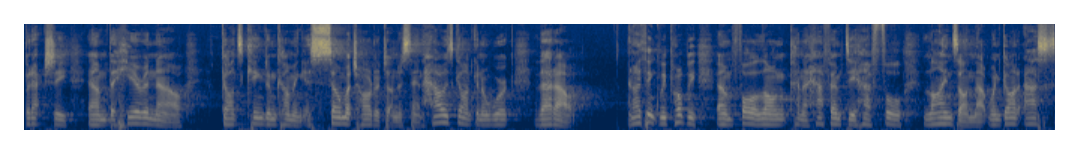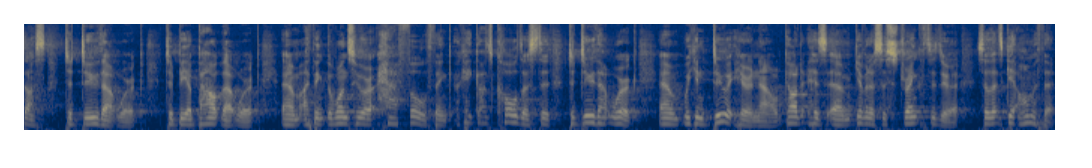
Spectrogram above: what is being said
But actually, um, the here and now, God's kingdom coming, is so much harder to understand. How is God going to work that out? And I think we probably um, fall along kind of half empty, half full lines on that. When God asks us to do that work, to be about that work, um, I think the ones who are half full think, okay, God's called us to, to do that work. Um, we can do it here and now. God has um, given us the strength to do it. So let's get on with it.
